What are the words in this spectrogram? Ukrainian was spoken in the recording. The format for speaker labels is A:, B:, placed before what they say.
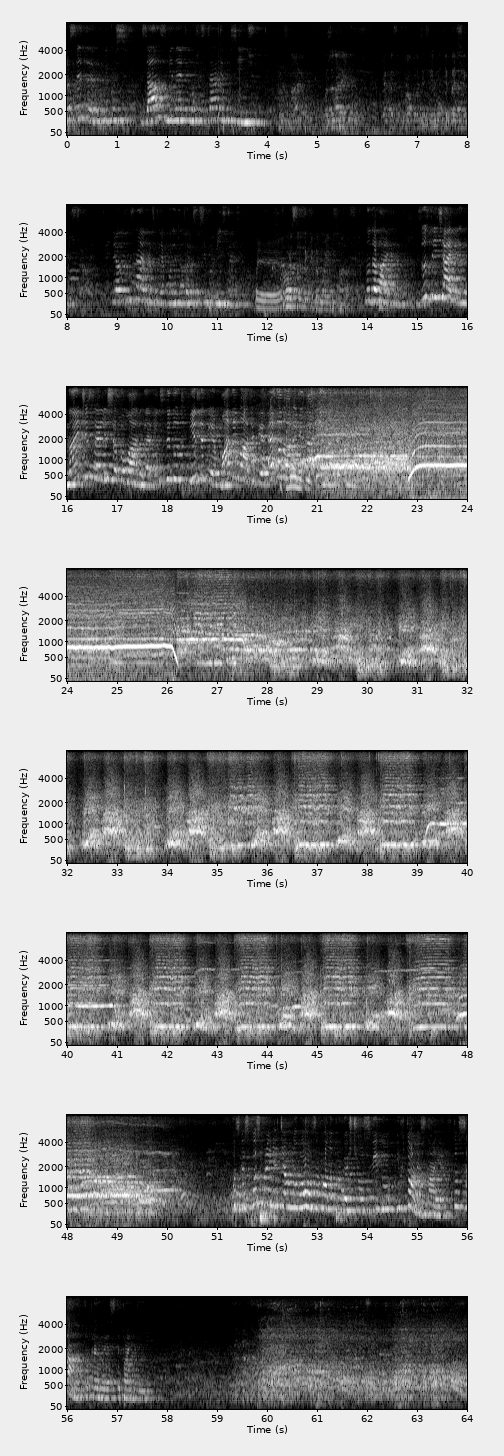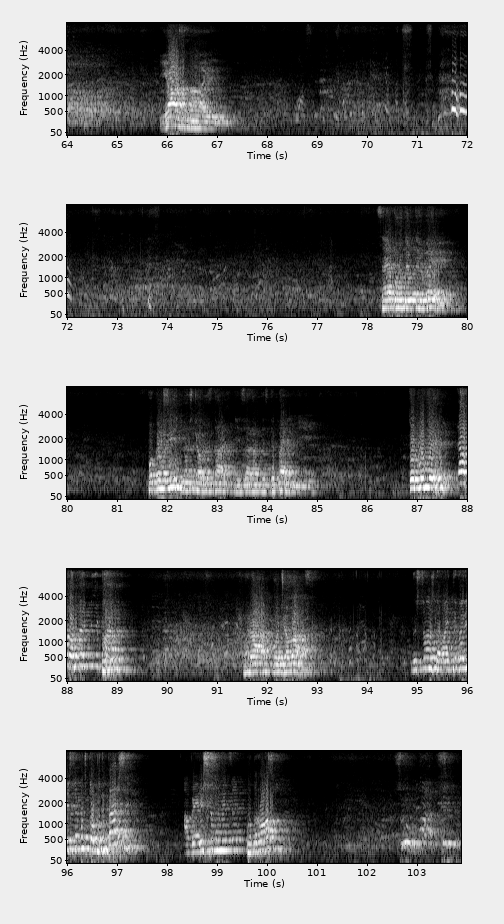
A: попросити якусь зал змінити, може сцену якусь іншу.
B: Не знаю. Може навіть якось спробувати займати перші місця.
A: Я от не знаю просто, як вони тут зараз усі помістяться.
B: Давай все-таки дамо їм шанс.
A: Ну давайте. Зустрічайте найчисельніша команда Інститут фізики, математики, економіки та
C: отримує стипендію.
D: Я знаю. Це будете ви. Покажіть, на що ви здатні заради стипендії. Добрити. Ляпав мені пан. Гра почалась.
E: Ну що ж, давайте вирішимо, хто буде перший. А вирішимо ми це по дорослому. Чувачі!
